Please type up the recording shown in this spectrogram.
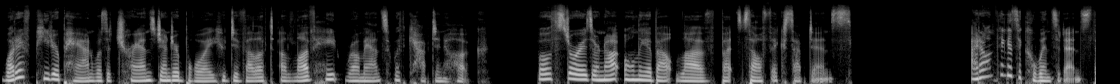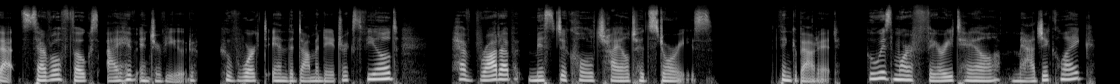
What if Peter Pan was a transgender boy who developed a love hate romance with Captain Hook? Both stories are not only about love, but self acceptance. I don't think it's a coincidence that several folks I have interviewed who've worked in the dominatrix field have brought up mystical childhood stories. Think about it. Who is more fairy tale, magic like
